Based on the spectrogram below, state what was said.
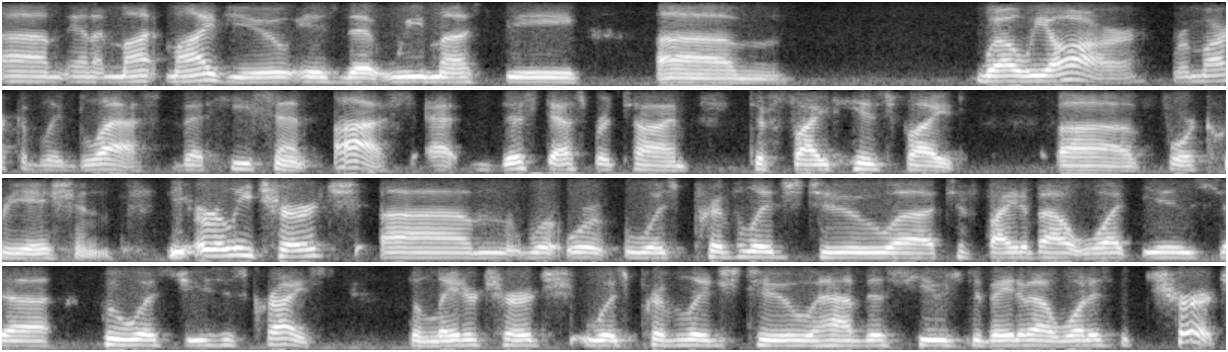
um, and my my view is that we must be. Um, well, we are remarkably blessed that he sent us at this desperate time to fight his fight uh, for creation. The early church um, were, were, was privileged to uh, to fight about what is uh, who was Jesus Christ. The later church was privileged to have this huge debate about what is the church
